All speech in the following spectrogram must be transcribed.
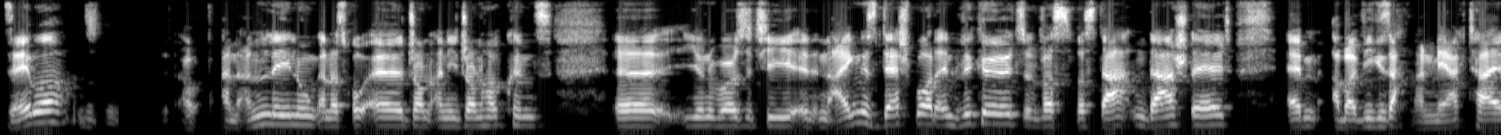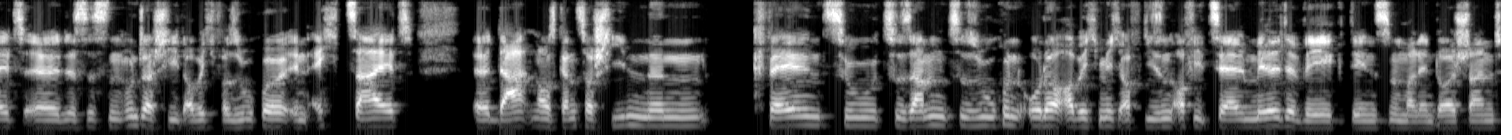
selber an Anlehnung an das äh, John, an die John Hopkins äh, University ein eigenes Dashboard entwickelt, was, was Daten darstellt. Ähm, aber wie gesagt, man merkt halt, äh, das ist ein Unterschied, ob ich versuche, in Echtzeit äh, Daten aus ganz verschiedenen Quellen zu, zusammenzusuchen oder ob ich mich auf diesen offiziellen Meldeweg, den es nun mal in Deutschland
